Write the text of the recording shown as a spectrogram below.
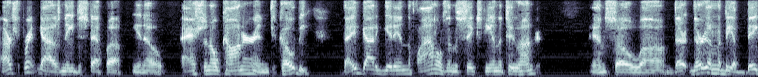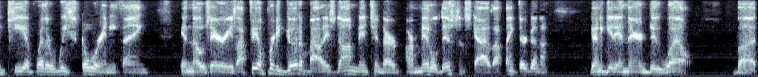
our sprint guys need to step up. You know, Ashton O'Connor and Jacoby, they've got to get in the finals in the 60 and the 200. And so uh, they're, they're going to be a big key of whether we score anything in those areas. I feel pretty good about, as Don mentioned, our, our middle distance guys. I think they're going to going to get in there and do well. but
